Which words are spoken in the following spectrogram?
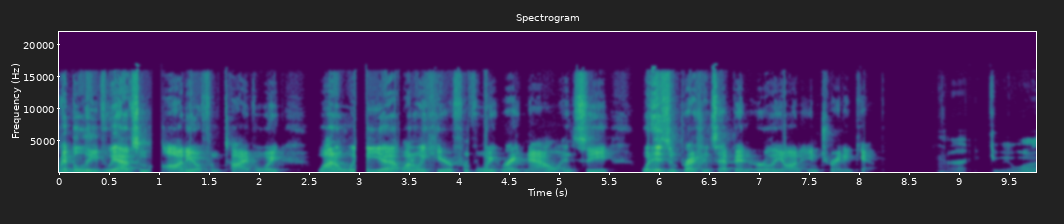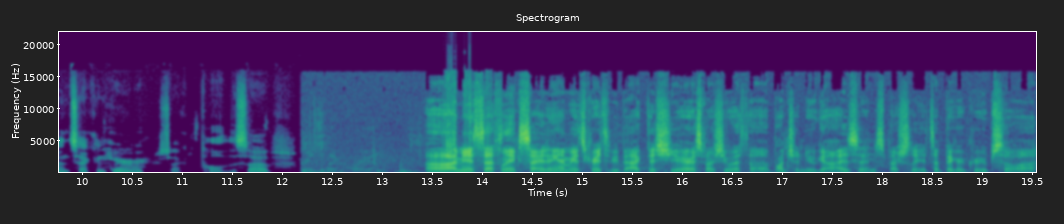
I believe we have some audio from Ty Voit. Why don't we uh, why don't we hear from Voit right now and see what his impressions have been early on in training camp? All right, give me one second here so I can pull this up. Uh, I mean, it's definitely exciting. I mean, it's great to be back this year, especially with a bunch of new guys, and especially it's a bigger group, so uh,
